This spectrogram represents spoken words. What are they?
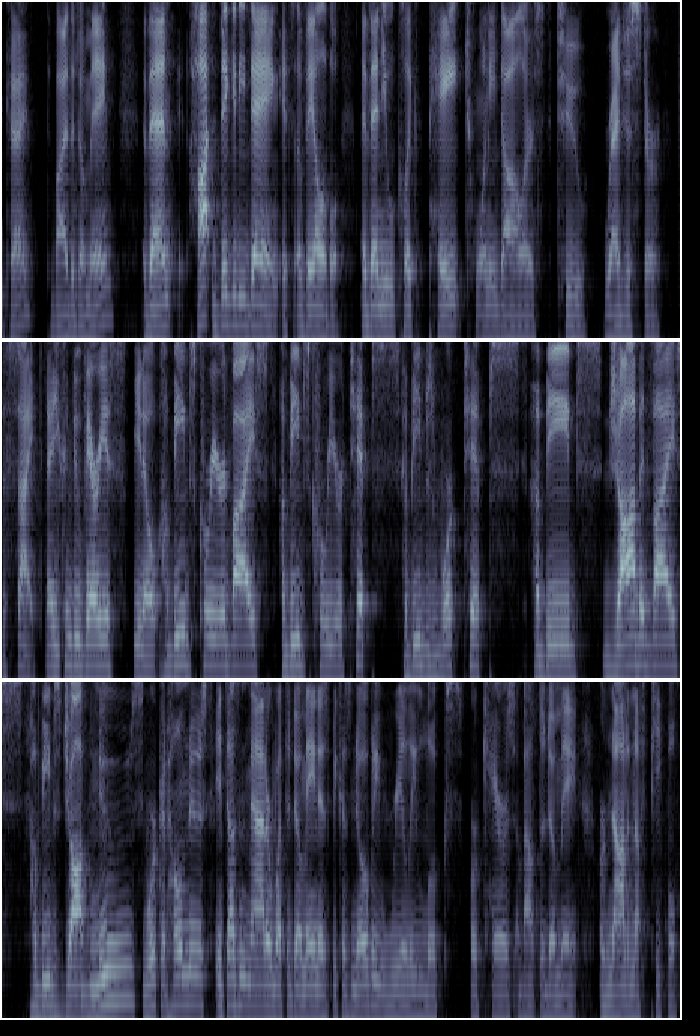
okay, to buy the domain. Then hot diggity dang, it's available. And then you will click pay $20 to register the site. Now you can do various, you know, Habib's career advice, Habib's career tips, Habib's work tips, Habib's job advice, Habib's job news, work at home news. It doesn't matter what the domain is because nobody really looks or cares about the domain or not enough people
